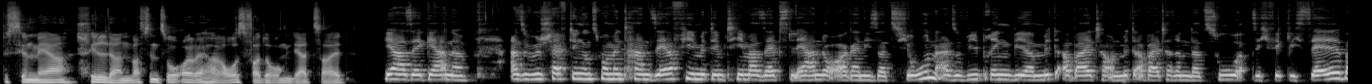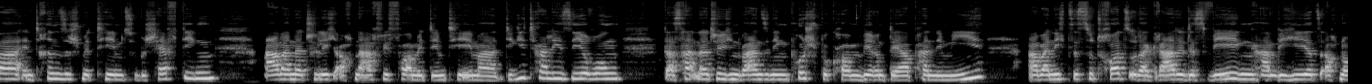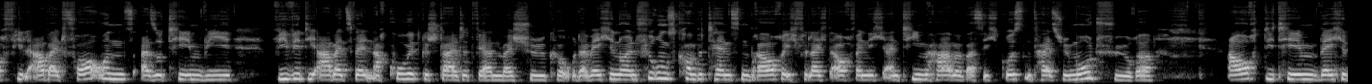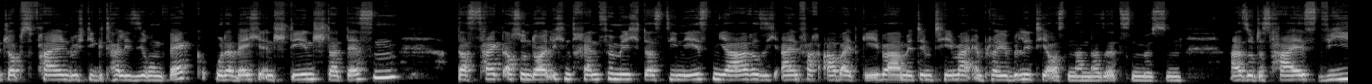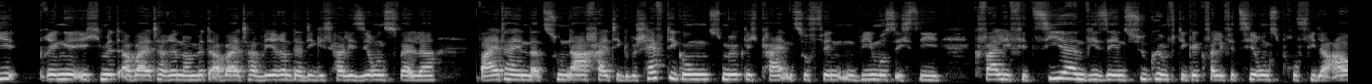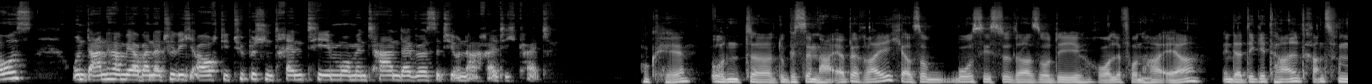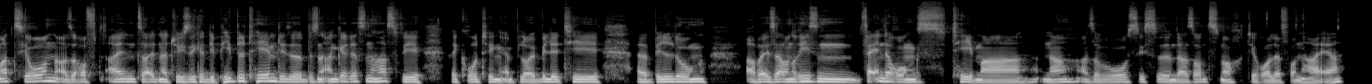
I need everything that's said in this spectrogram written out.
bisschen mehr schildern. Was sind so eure Herausforderungen derzeit? Ja, sehr gerne. Also wir beschäftigen uns momentan sehr viel mit dem Thema selbstlernende Organisation. Also wie bringen wir Mitarbeiter und Mitarbeiterinnen dazu, sich wirklich selber intrinsisch mit Themen zu beschäftigen, aber natürlich auch nach wie vor mit dem Thema Digitalisierung. Das hat natürlich einen wahnsinnigen Push bekommen während der Pandemie. Aber nichtsdestotrotz oder gerade deswegen haben wir hier jetzt auch noch viel Arbeit vor uns. Also Themen wie wie wird die Arbeitswelt nach Covid gestaltet werden bei Schülke oder welche neuen Führungskompetenzen brauche ich vielleicht auch, wenn ich ein Team habe, was ich größtenteils remote führe. Auch die Themen, welche Jobs fallen durch Digitalisierung weg oder welche entstehen stattdessen. Das zeigt auch so einen deutlichen Trend für mich, dass die nächsten Jahre sich einfach Arbeitgeber mit dem Thema Employability auseinandersetzen müssen. Also das heißt, wie bringe ich Mitarbeiterinnen und Mitarbeiter während der Digitalisierungswelle weiterhin dazu, nachhaltige Beschäftigungsmöglichkeiten zu finden. Wie muss ich sie qualifizieren? Wie sehen zukünftige Qualifizierungsprofile aus? Und dann haben wir aber natürlich auch die typischen Trendthemen momentan Diversity und Nachhaltigkeit. Okay. Und äh, du bist im HR-Bereich. Also wo siehst du da so die Rolle von HR in der digitalen Transformation? Also auf allen Seiten natürlich sicher die People-Themen, die du ein bisschen angerissen hast, wie Recruiting, Employability, äh, Bildung aber ist auch ein riesen Veränderungsthema. Ne? Also wo siehst du denn da sonst noch die Rolle von HR?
